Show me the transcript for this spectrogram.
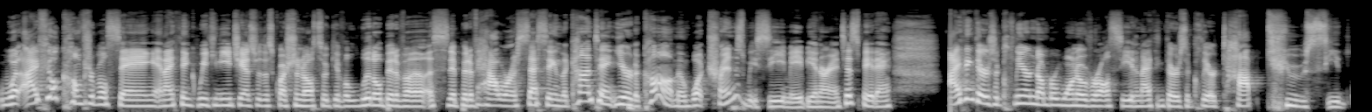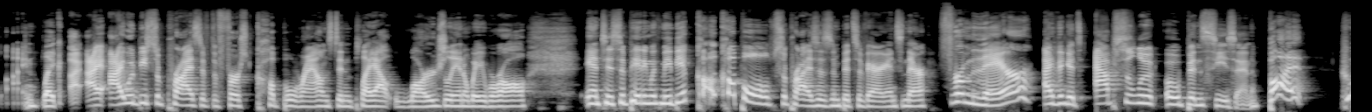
what I feel comfortable saying, and I think we can each answer this question and also give a little bit of a, a snippet of how we're assessing the content year to come and what trends we see maybe and are anticipating. I think there's a clear number one overall seed, and I think there's a clear top two seed line. Like I, I would be surprised if the first couple rounds didn't play out largely in a way we're all anticipating, with maybe a, a couple surprises and bits of variance in there. From there, I think it's absolute open season. But who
